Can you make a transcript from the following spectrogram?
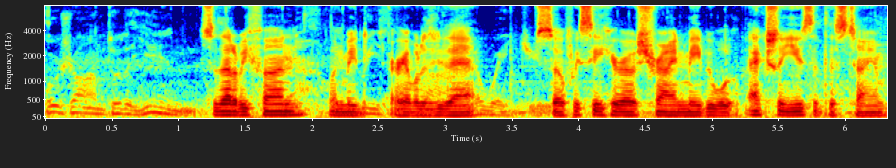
Push on to the inn. So that'll be fun when we are able to do that. So if we see Hero Shrine, maybe we'll actually use it this time.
